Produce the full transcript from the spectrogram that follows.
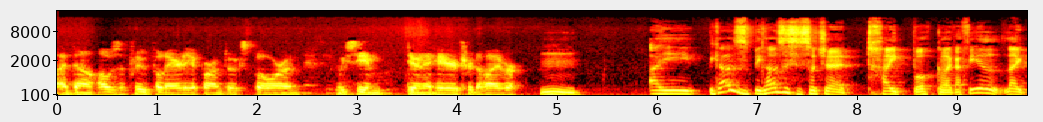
I don't know, always a fruitful area for him to explore, and we see him doing it here through the Hiver. Mm. I because because this is such a tight book. Like I feel like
